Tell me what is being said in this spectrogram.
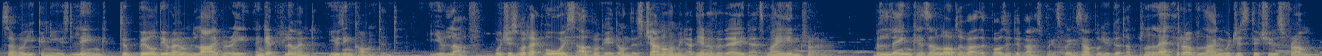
So you can use LingQ to build your own library and get fluent using content you love, which is what I always advocate on this channel. I mean, at the end of the day, that's my intro. But LingQ has a lot of other positive aspects. For example, you've got a plethora of languages to choose from.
